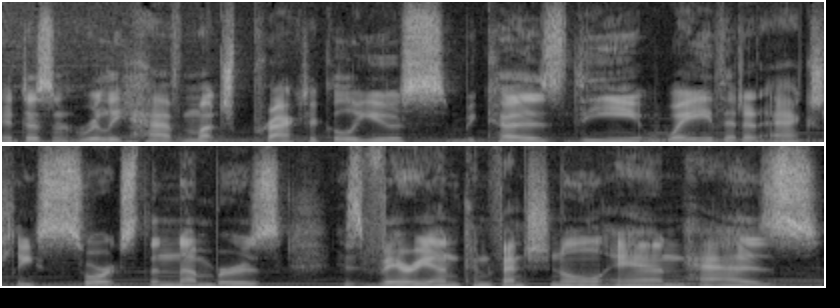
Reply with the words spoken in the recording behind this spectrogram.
It doesn't really have much practical use because the way that it actually sorts the numbers is very unconventional and has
